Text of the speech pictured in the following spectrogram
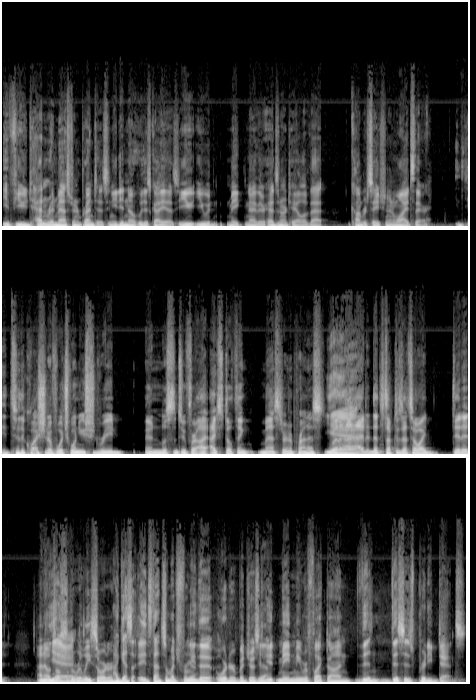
if you hadn't read Master and Apprentice and you didn't know who this guy is, you you would make neither heads nor tail of that conversation and why it's there. to the question of which one you should read and listen to for I, I still think Master and Apprentice. But Yeah. I, I, that's tough because that's how I did it. I know it's also the release order. I guess it's not so much for me the order, but just Yeah. Mm-hmm. it made me reflect on this. This is pretty dense.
